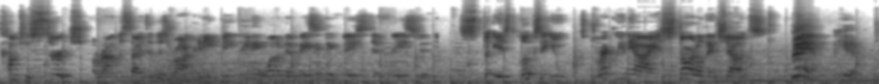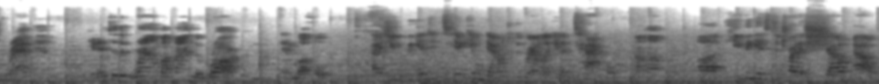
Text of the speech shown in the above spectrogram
come to search around the sides of this rock. And he, leaving one of them basically face to face with you, st- is looks at you directly in the eye, is startled, and shouts, Bam! I hit him, grab him, get into the ground behind the rock, and muffle. As you begin to take him down to the ground like in a tackle, Uh-huh. uh, he begins to try to shout out.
